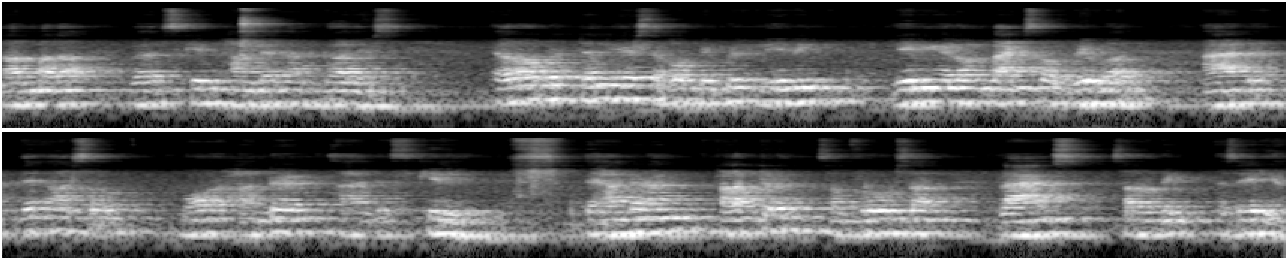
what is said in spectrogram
Narmada were skilled hunted and guardians. Around 10 years ago, people living living along banks of river and they also more hunted and skilled. They hunted and collected some fruits and plants surrounding this area.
